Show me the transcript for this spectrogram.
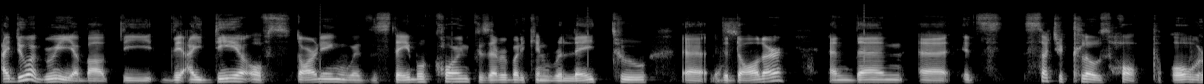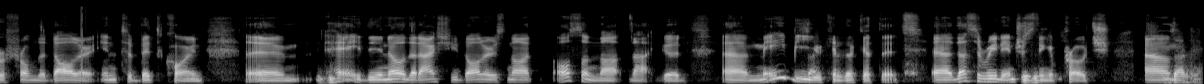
I do agree about the the idea of starting with the stable coin because everybody can relate to uh, the dollar, and then uh, it's such a close hop over from the dollar into Bitcoin. Um, Mhm. Hey, do you know that actually dollar is not also not that good? Uh, maybe you can look at it. Uh, that's a really interesting approach. Um, exactly.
